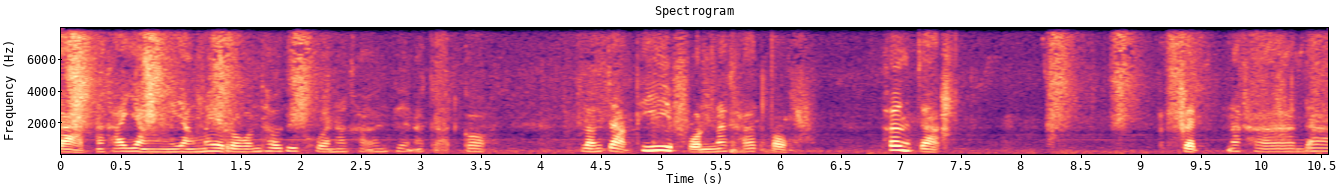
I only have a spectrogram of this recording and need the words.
กาศนะคะ ยังยังไม่ร้อนเท่าที่ควรนะคะเพื่อนๆอากาศก็ หลังจากที่ฝนนะคะตกเพิ่งจะเสร็จนะคะได้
